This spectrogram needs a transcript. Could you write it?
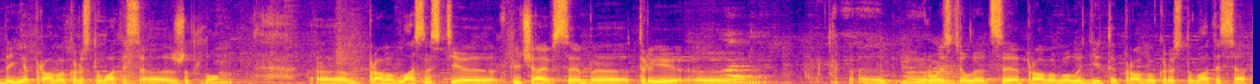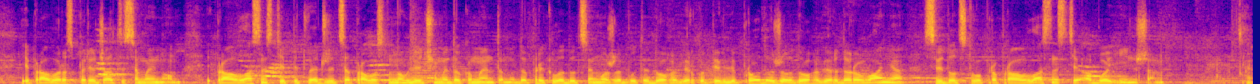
дає право користуватися житлом. Право власності включає в себе три розділи: це право володіти, право користуватися і право розпоряджатися майном. І право власності підтверджується правовстановлюючими документами. До прикладу, це може бути договір купівлі-продажу, договір дарування, свідоцтво про право власності або інше. Е,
